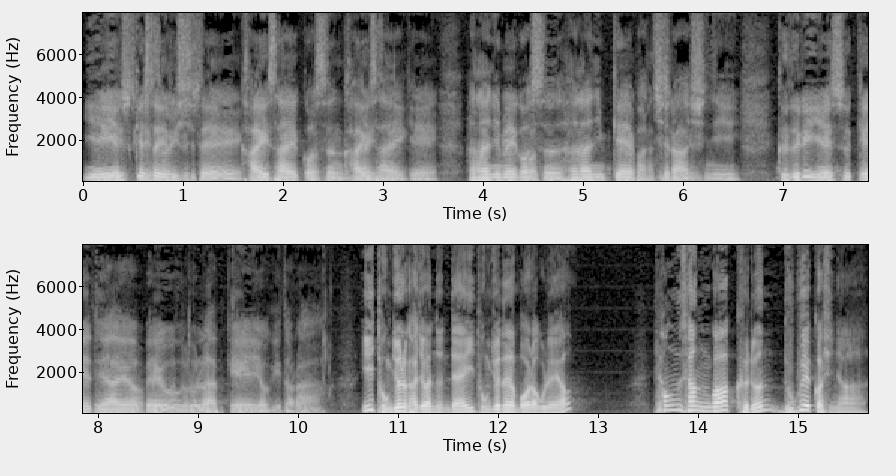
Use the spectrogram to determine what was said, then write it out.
이에 예수께서 이르시되 가이사의 것은 가이사에게 하나님의 것은 하나님께 바치라 하시니 그들이 예수께 대하여 매우 놀랍게 여기더라 이 동전을 가져왔는데 이 동전에 뭐라고 그래요? 형상과 글은 누구의 것이냐?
